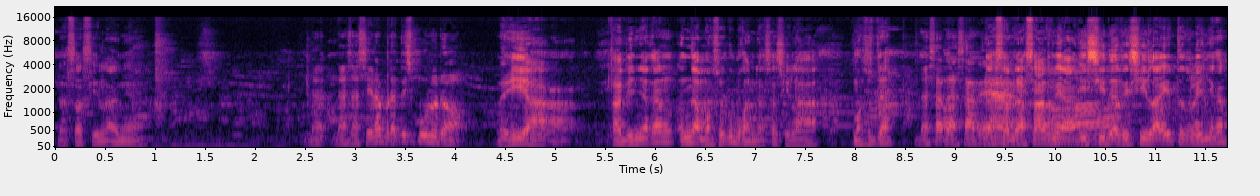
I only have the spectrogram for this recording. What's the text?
dasar silanya. Da- dasar sila berarti 10 dong Nah iya, tadinya kan enggak maksudku bukan dasar sila, maksudnya dasar-dasarnya dasar-dasarnya isi dari sila itu tadinya kan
